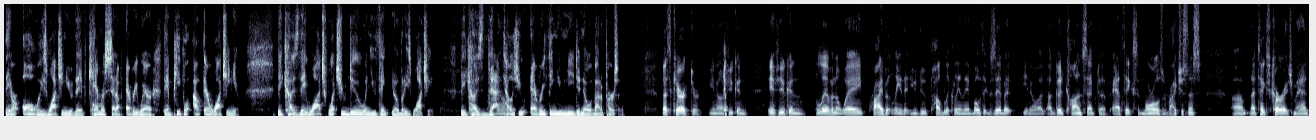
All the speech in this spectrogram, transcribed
They are always watching you. They have cameras set up everywhere. They have people out there watching you because they watch what you do when you think nobody's watching. Because that tells you everything you need to know about a person. That's character. You know, if you can, if you can live in a way privately that you do publicly, and they both exhibit, you know, a, a good concept of ethics and morals and righteousness, um, that takes courage, man.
